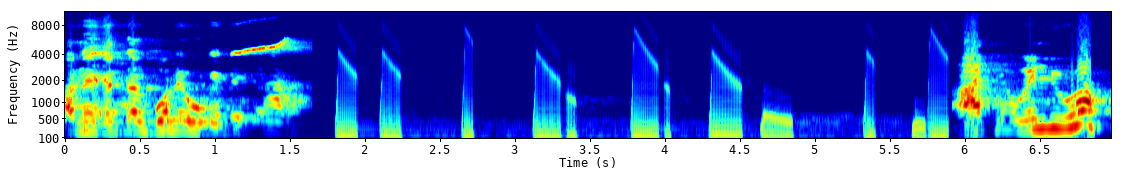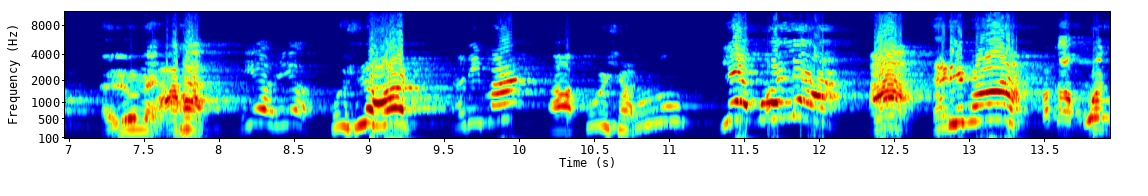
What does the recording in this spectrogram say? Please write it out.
અને એકદમ બોલે એવું કીધું હાથ ને વેલ્યુ હો. હર્યું ને? હા. રિયો રિયો. પૂછ લો હટ. ઘડીમાં હા પૂછ લે બોલ્યા. હા ઘડીમાં પકા પોચ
